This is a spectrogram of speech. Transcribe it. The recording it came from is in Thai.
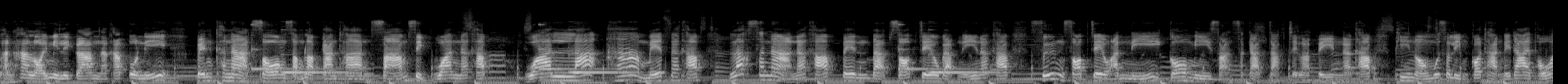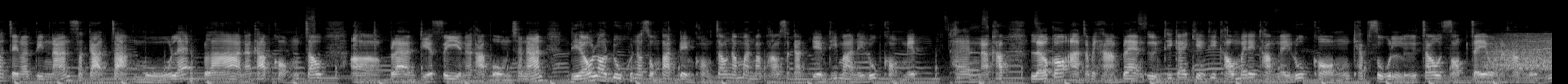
1,500 มิลลิกรัมนะครับตัวนี้เป็นขนาดซองสำหรับการทาน 30 วันนะครับ วันละ 5 เม็ดนะครับ ลักษณะนะครับเป็นแบบซอฟต์เจลแบบนี้นะครับ ซึ่งซอฟต์เจลอันนี้ก็มีสารสกัดจากเจลาตินนะครับ พี่น้องมุสลิมก็ทานไม่ได้เพราะว่าเจลาตินนั้นสกัดจากหมูและปลานะครับของเจ้าเอ่อแบรนด์เ s ซีนะครับผม ฉะนั้นเดี๋ยวเราดูคุณสมบัติเด่นของเจ้าน้ำมันมะพร้าวสกัดเย็นที่มาในรูปของเม็ดแทนนะครับ แล้วก็อาจจะไปหาแบรนด์อื่นที่ใกล้เคียงที่เขาไม่ได้ทำในรูปของแคปซูลหรือเจ้าซอฟต์เจลนะครับผม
